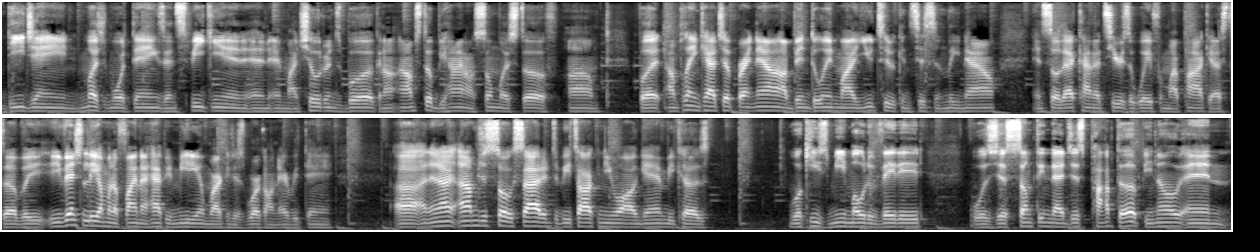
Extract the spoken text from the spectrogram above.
DJing, much more things, and speaking, and, and, and my children's book, and I, am still behind on so much stuff. Um, but I'm playing catch up right now. I've been doing my YouTube consistently now, and so that kind of tears away from my podcast stuff. But eventually, I'm gonna find a happy medium where I can just work on everything. Uh, and I, I'm just so excited to be talking to you all again because what keeps me motivated was just something that just popped up, you know, and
